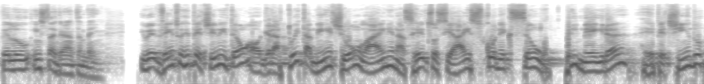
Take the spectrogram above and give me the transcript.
pelo Instagram também. E o evento repetindo então, ó, gratuitamente online nas redes sociais, Conexão Primeira, repetindo,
